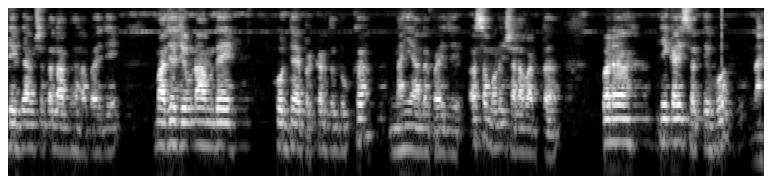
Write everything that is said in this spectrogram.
दीर्घायुष्याचा लाभ झाला पाहिजे. माझ्या जीवनामध्ये कोणत्याही प्रकारचं दुःख नाही आलं पाहिजे असं मनुष्याला वाटतं. पण हे काही सत्य होत नाही.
